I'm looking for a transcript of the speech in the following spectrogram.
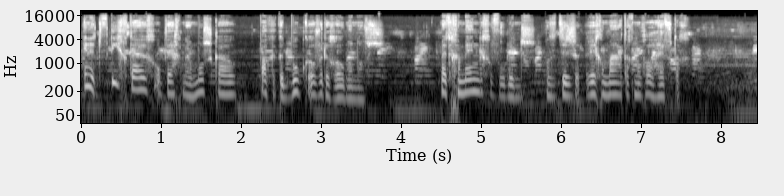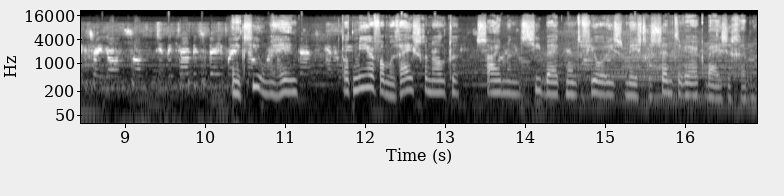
In het vliegtuig op weg naar Moskou pak ik het boek over de Romanovs. Met gemengde gevoelens, want het is regelmatig nogal heftig. En ik zie om me heen dat meer van mijn reisgenoten... Simon Seaback Montefiore's meest recente werk bij zich hebben.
